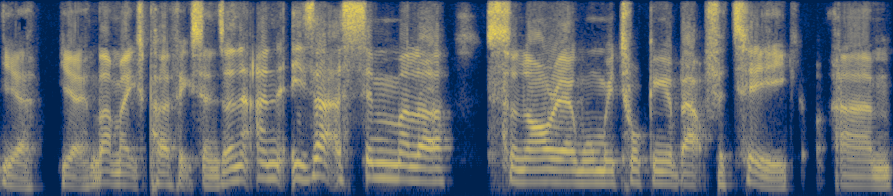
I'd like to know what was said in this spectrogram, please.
yeah, yeah, that makes perfect sense. And and is that a similar scenario when we're talking about fatigue um,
